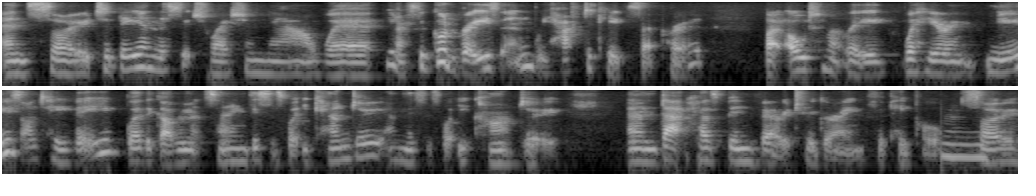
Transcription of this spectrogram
And so to be in this situation now where, you know, for good reason, we have to keep separate, but ultimately we're hearing news on TV where the government's saying this is what you can do and this is what you can't do. And that has been very triggering for people. Mm. So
